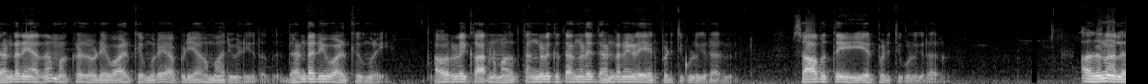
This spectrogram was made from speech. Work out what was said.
தண்டனையாக தான் மக்களுடைய வாழ்க்கை முறை அப்படியாக மாறிவிடுகிறது. தண்டனை வாழ்க்கை முறை. அவர்களே காரணமாக தங்களுக்கு தாங்களே தண்டனைகளை ஏற்படுத்திக் கொள்கிறார்கள். சாபத்தை ஏற்படுத்திக் கொள்கிறார்கள். அதனால்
